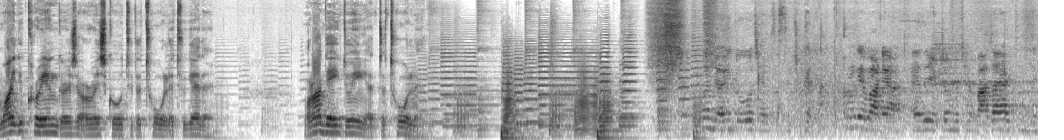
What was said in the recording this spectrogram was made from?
Why do Korean girls always go to the toilet together? What are they doing at the toilet? 여행도 재밌었으면 좋겠다 그러게 말이야 애들 일정도 잘 맞아야 할 텐데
